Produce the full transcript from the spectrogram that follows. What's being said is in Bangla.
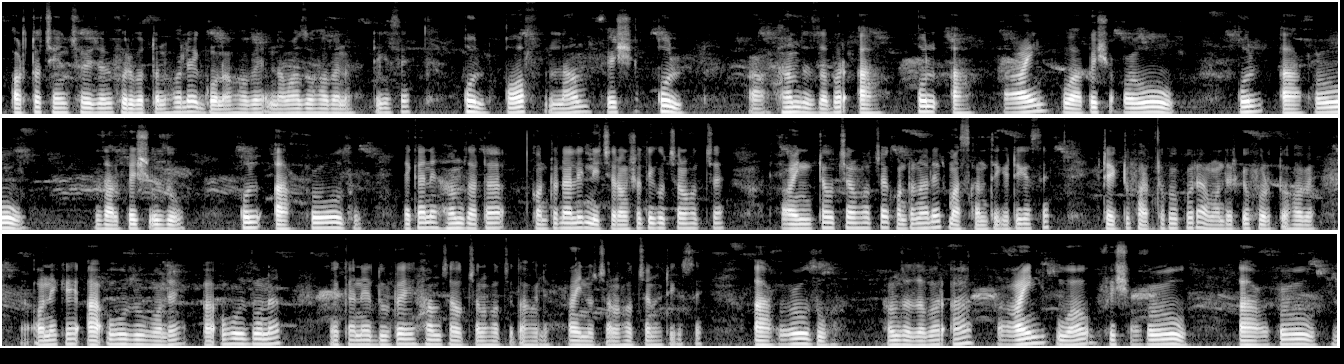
অর্থ চেঞ্জ হয়ে যাবে, পরিবর্তন হলে গোনা হবে, নামাজও হবে না, ঠিক আছে? কুল, কফ, লাম, ফেশ, কুল হামজা, জবর, আ, কুল, আ, আইন, ওয়া পেশ ও কুল, আ হু জাল, ফেশ উজু কুল, আ হুজু এখানে হামজাটা কন্টনালির নিচের অংশ থেকে উচ্চারণ হচ্ছে, আইনটা উচ্চারণ হচ্ছে কন্টনালির মাঝখান থেকে, ঠিক আছে? এটা একটু পার্থক্য করে আমাদেরকে পড়তে হবে। অনেকে আউজু বলে। আউজু না, এখানে দুটোই হামজা উচ্চারণ হচ্ছে তাহলে। আইন উচ্চারণ হচ্ছে না, ঠিক আছে? আউজু হামজা জবর আ, আইন, ওয়াও ফিশ ও আউ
